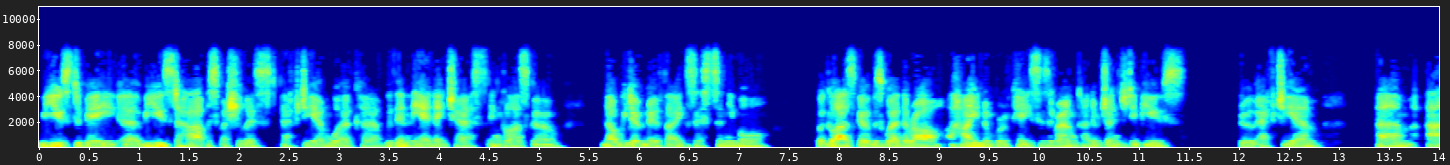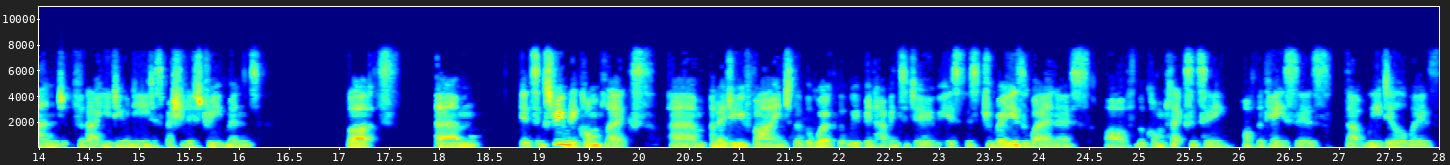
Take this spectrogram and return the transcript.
we used to be, uh, we used to have a specialist FGM worker within the NHS in Glasgow. Now we don't know if that exists anymore but Glasgow was where there are a high number of cases around kind of gendered abuse through FGM. Um, and for that, you do need a specialist treatment. But um, it's extremely complex. Um, and I do find that the work that we've been having to do is, is, to raise awareness of the complexity of the cases that we deal with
